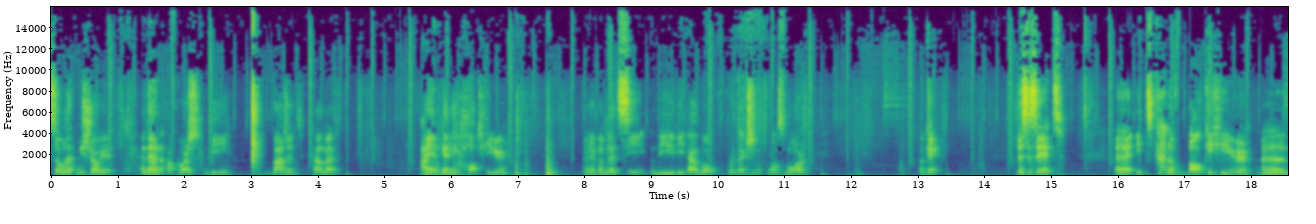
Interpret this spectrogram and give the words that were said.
So let me show you. And then, of course, the budget helmet. I am getting hot here, uh, but let's see the, the elbow protection once more. Okay, this is it. Uh, it's kind of bulky here. Uh,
